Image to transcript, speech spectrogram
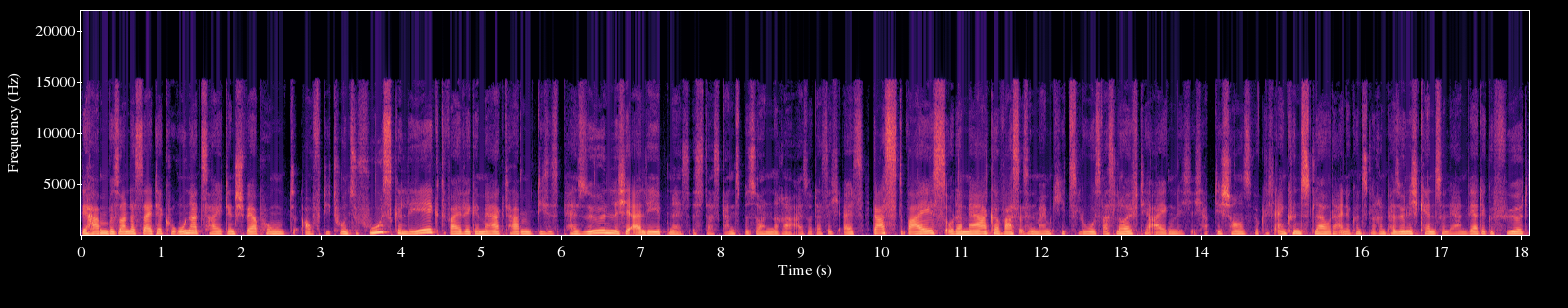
wir haben besonders seit der Corona-Zeit den Schwerpunkt auf die Touren zu Fuß gelegt, weil wir gemerkt haben, dieses persönliche Erlebnis ist das ganz Besondere. Also, dass ich als Gast weiß oder merke, was ist in meinem Kiez los, was läuft hier eigentlich. Ich habe die Chance, wirklich einen Künstler oder eine Künstlerin persönlich kennenzulernen, werde geführt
